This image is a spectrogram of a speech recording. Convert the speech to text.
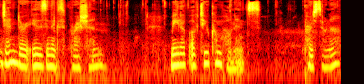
Gender is an expression made up of two components persona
